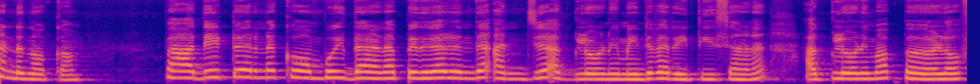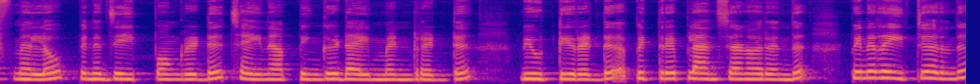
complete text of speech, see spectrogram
കണ്ടു നോക്കാം. അപ്പോൾ ആദ്യമായിട്ട് വരുന്ന കോംബോ ഇതാണ്. അപ്പോൾ ഇത് വരുന്നത് അഞ്ച് അഗ്ലോണിമേന്റെ വെറൈറ്റീസ് ആണ്. അഗ്ലോണിമ പേൾ ഓഫ് മെല്ലോ പിന്നെ Jaipong red China pink diamond red beauty red അപ്പോൾ ഇത്രയും പ്ലാന്റ്സ് ആണ് വരുന്നത്. പിന്നെ റേറ്റ് വരുന്നത്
